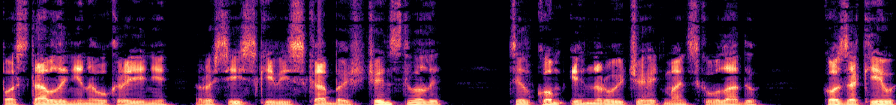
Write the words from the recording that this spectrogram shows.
поставлені на Україні російські війська безчинствували, цілком ігноруючи гетьманську владу. Козаків,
